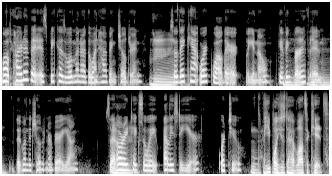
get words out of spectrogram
Well, part opportunity？ of it is because women are the one having children, 嗯 so they can't work while they're, you know, giving 嗯 birth 嗯 and 嗯 th- when the children are very young. So that already Mhm. takes away at least a year or two. Mm, People used to have lots of kids,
